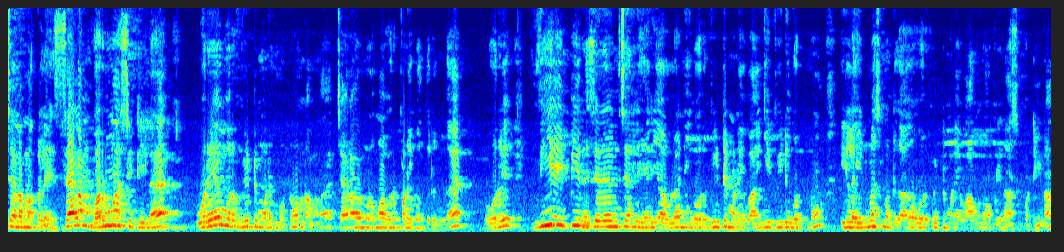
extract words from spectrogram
சேலம் மக்களே. சேலம் வர்மா சிட்டியில் ஒரே ஒரு வீட்டு மனை மட்டும் நம்ம சேனல் மூலமாக விற்பனைக்கு வந்துருங்க ஒரு விஐபி ரெசிடென்சியல் ஏரியாவில் நீங்கள் ஒரு வீட்டு மனை வாங்கி வீடு கட்டணும் இல்லை இன்வெஸ்ட்மெண்ட்டுக்காக ஒரு வீட்டு மனை வாங்கணும் அப்படின்னு ஆசைப்பட்டீங்கன்னா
